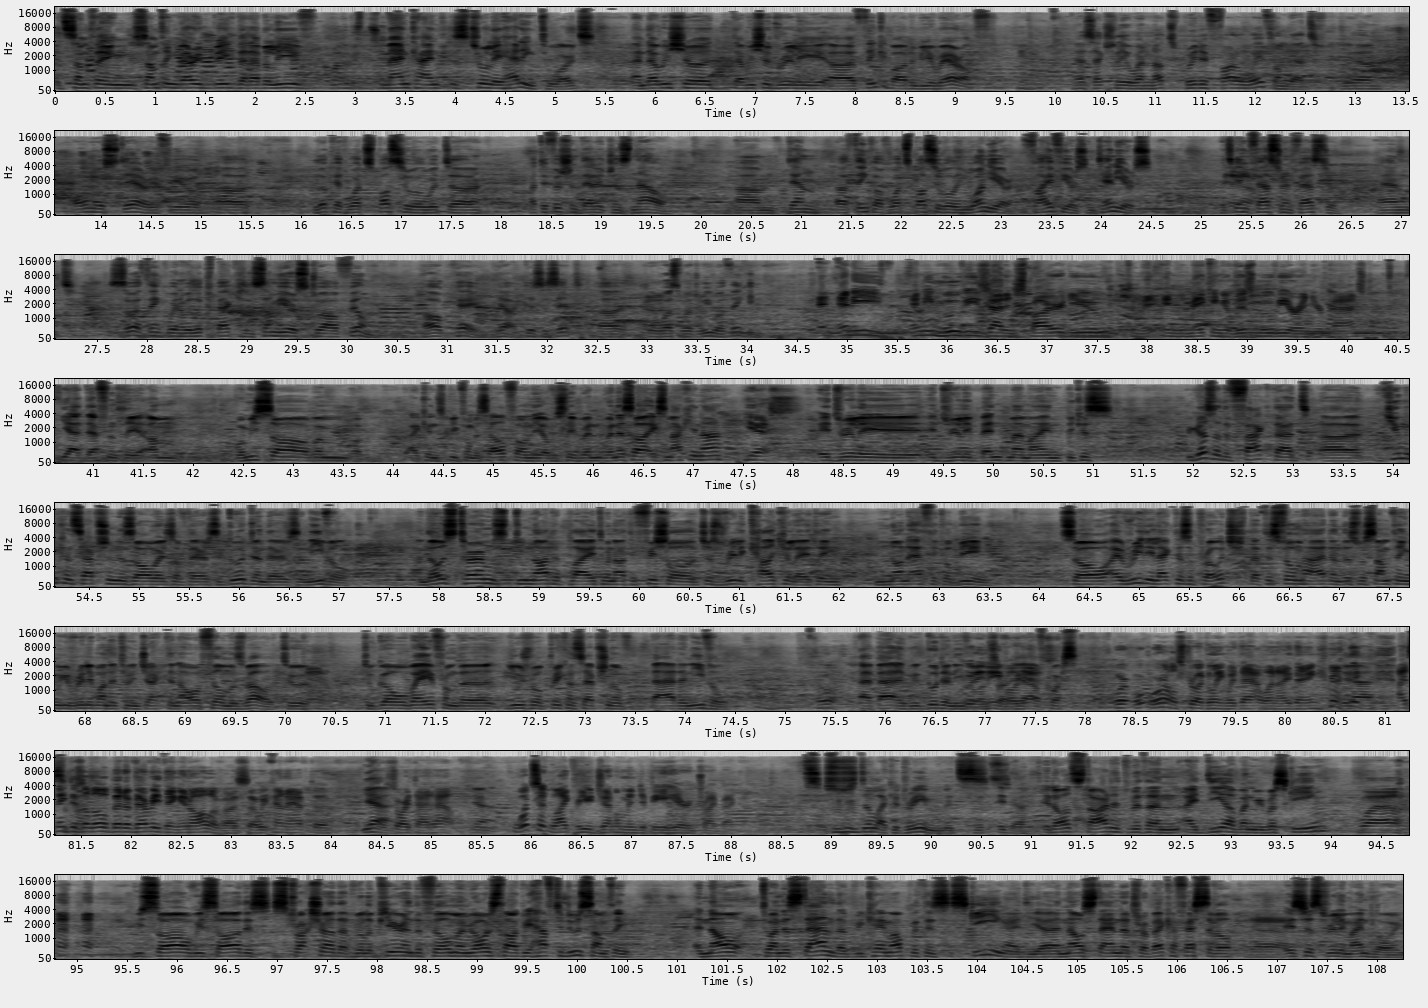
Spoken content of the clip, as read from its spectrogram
It's something something very big that I believe mankind is truly heading towards, and that we should that we should really uh, think about and be aware of. Yes, actually, we're not pretty far away from that. We're almost there if you uh, look at what's possible with uh, artificial intelligence now. Um, then uh, think of what's possible in one year, five years, in ten years. It's getting faster and faster. And so I think when we look back in some years to our film, okay, yeah, this is it. Uh, it was what we were thinking. Any any movies that inspired you to ma- in the making of this movie or in your past? Yeah, definitely. Um, when we saw, when uh, I can speak for myself only, obviously, when, when I saw Ex Machina, yes, it really it really bent my mind because because of the fact that uh, human conception is always of there's a good and there's an evil, and those terms do not apply to an artificial, just really calculating, non-ethical being. So I really like this approach that this film had, and this was something we really wanted to inject in our film as well, to to go away from the usual preconception of bad and evil. Cool. Uh, bad, good and evil. Good and I'm sorry. evil, yeah, yes. of course. We're, we're we're all struggling with that one, I think. Yeah, I think there's a little bit of everything in all of us, so we kind of have to you Yeah. know, sort that out. Yeah. What's it like for you gentlemen to be here in Tribeca? It's it's still like a dream. It's, it, it all started with an idea when we were skiing. Wow. we saw we saw this structure that will appear in the film, and we always thought we have to do something And now to understand that we came up with this skiing idea and now stand at Tribeca Festival, it's just really mind blowing.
